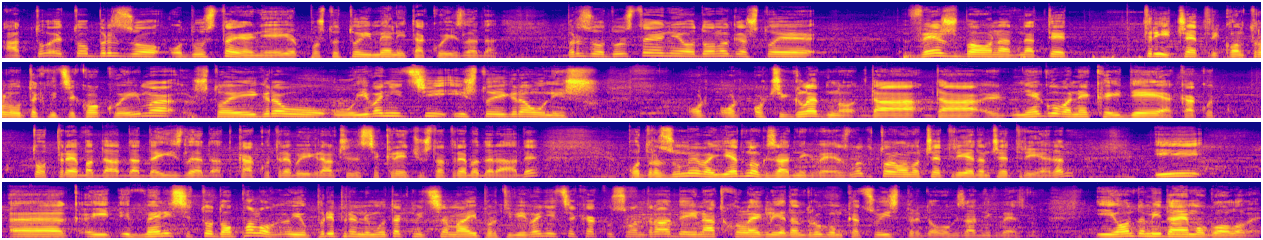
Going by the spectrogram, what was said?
A to je to brzo odustajanje, jer pošto to i meni tako izgleda. Brzo odustajanje od onoga što je vežbao na, na te tri, četiri kontrolne utakmice koliko ima, što je igrao u, u Ivanjici i što je igrao u Nišu. O, o, očigledno da, da njegova neka ideja kako to treba da, da, da izgleda, kako trebaju igrači da se kreću, šta treba da rade, podrazumeva jednog zadnjeg veznog, to je ono 4-1-4-1 i i, i meni se to dopalo i u pripremnim utakmicama i protiv Ivanjice kako su Andrade i Natko legli jedan drugom kad su ispred ovog zadnjeg veznog. I onda mi dajemo golove.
